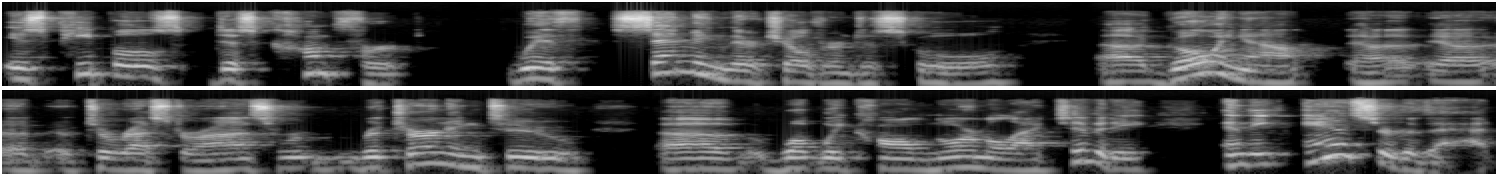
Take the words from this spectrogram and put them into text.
is people's discomfort with sending their children to school uh, going out uh, uh, to restaurants, re- returning to uh, what we call normal activity. And the answer to that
